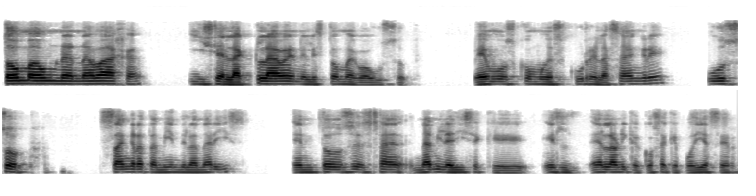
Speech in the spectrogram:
toma una navaja y se la clava en el estómago a Usopp. Vemos cómo escurre la sangre. Usopp sangra también de la nariz. Entonces Nami le dice que es, es la única cosa que podía hacer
